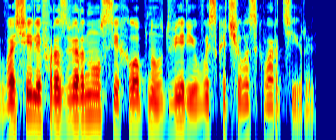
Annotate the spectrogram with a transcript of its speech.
Васильев развернулся и, хлопнув дверью, выскочил из квартиры.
